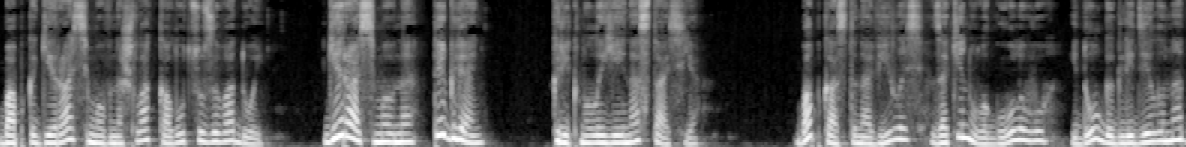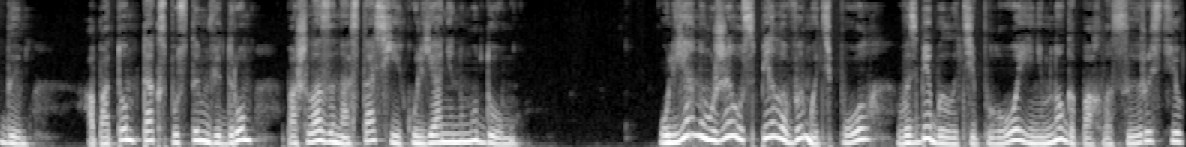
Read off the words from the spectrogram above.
Бабка Герасимовна шла к колодцу за водой. «Герасимовна, ты глянь!» — крикнула ей Настасья. Бабка остановилась, закинула голову и долго глядела на дым, а потом так с пустым ведром пошла за Настасьей к Ульяниному дому. Ульяна уже успела вымыть пол, в избе было тепло и немного пахло сыростью,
